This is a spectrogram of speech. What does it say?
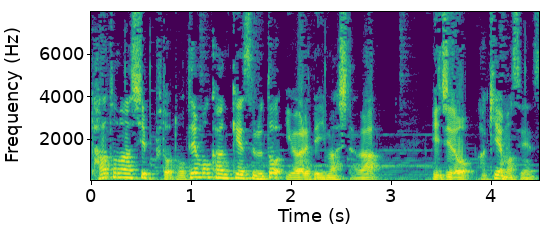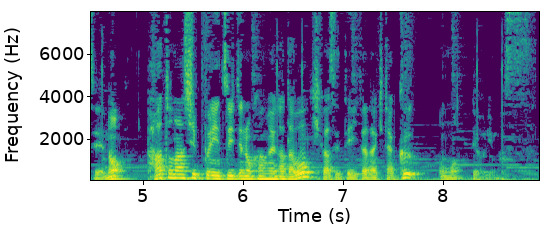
パートナーシップととても関係すると言われていましたが、一度、秋山先生のパートナーシップについての考え方を聞かせていただきたく思っております。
